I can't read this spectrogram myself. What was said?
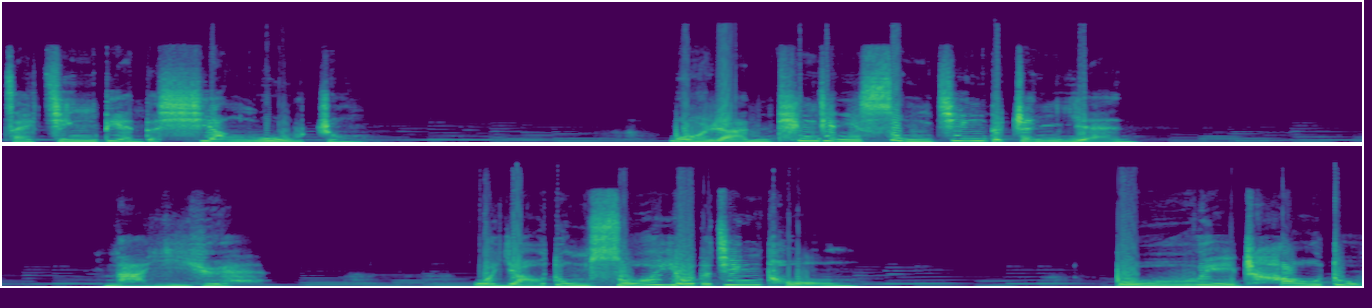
在经殿的香雾中。蓦然听见你诵经的真言，那一月，我摇动所有的经筒，不为超度，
